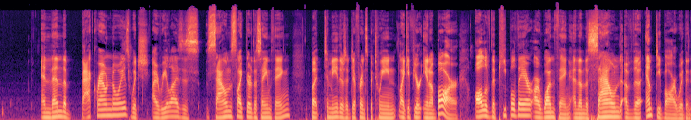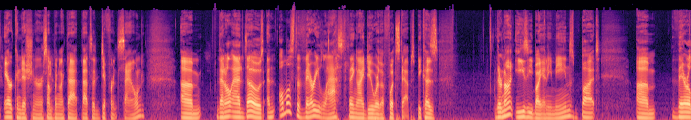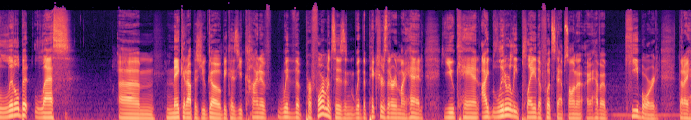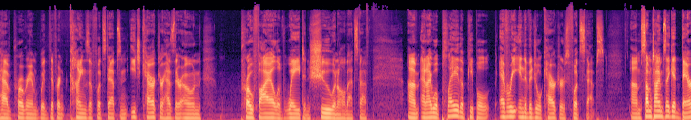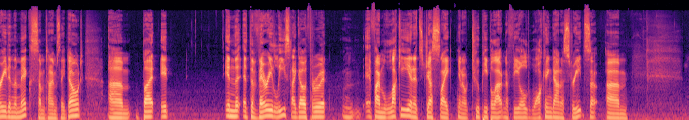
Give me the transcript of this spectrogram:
and then the background noise, which I realize is sounds like they're the same thing, But to me, there's a difference between like if you're in a bar, all of the people there are one thing, and then the sound of the empty bar with an air conditioner or something like that, that's a different sound. Um, then I'll add those, and almost the very last thing I do are the footsteps because they're not easy by any means, but um, they're a little bit less um, make it up as you go because you kind of with the performances and with the pictures that are in my head you can i literally play the footsteps on a i have a keyboard that i have programmed with different kinds of footsteps and each character has their own profile of weight and shoe and all that stuff. Um, and i will play the people every individual character's footsteps. Um, sometimes they get buried in the mix sometimes they don't. Um, but it in the at the very least I go through it if I'm lucky and it's just like, you know, two people out in a field walking down a street. So um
